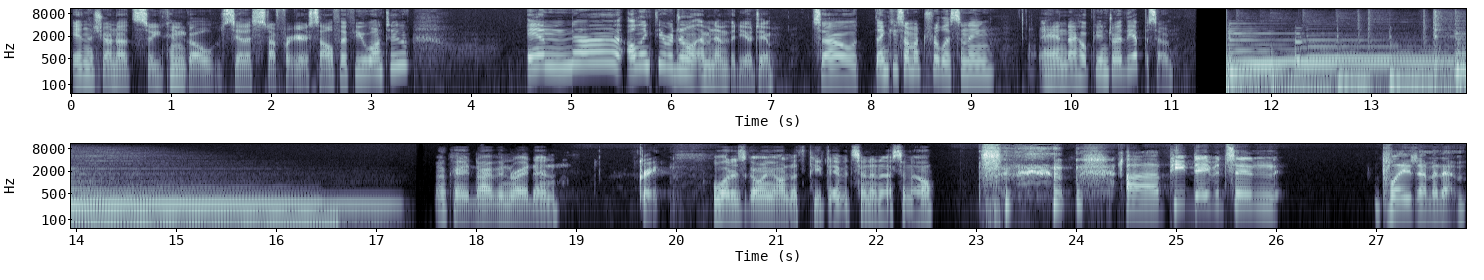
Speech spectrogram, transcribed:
in the show notes so you can go see this stuff for yourself if you want to. And uh, I'll link the original Eminem video too. So thank you so much for listening, and I hope you enjoyed the episode. Okay, diving right in. Great. What is going on with Pete Davidson and SNL? uh, Pete Davidson plays Eminem.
